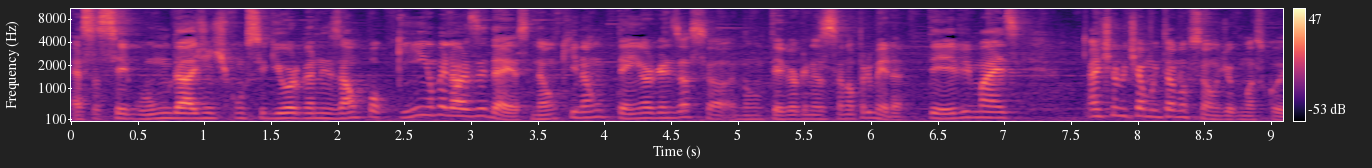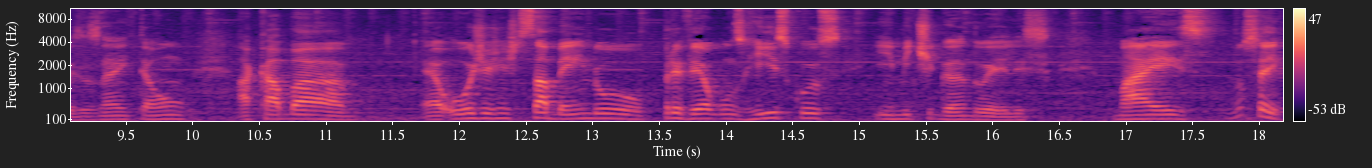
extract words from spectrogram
essa segunda a gente conseguiu organizar um pouquinho melhor as ideias. Não que não tenha organização, não teve organização na primeira. Teve, mas a gente não tinha muita noção de algumas coisas, né? Então acaba é, hoje a gente sabendo prever alguns riscos e mitigando eles. Mas não sei.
